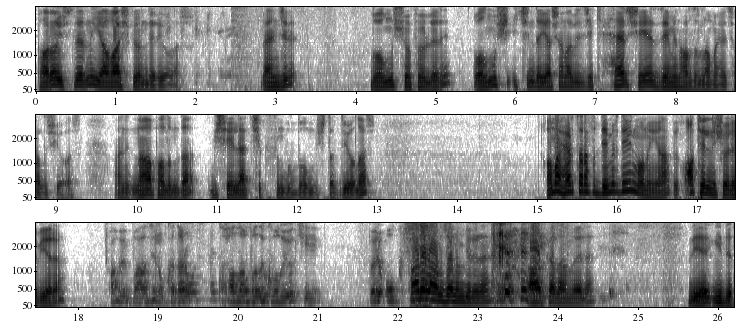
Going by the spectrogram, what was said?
para üstlerini yavaş gönderiyorlar. Bence dolmuş şoförleri dolmuş içinde yaşanabilecek her şeye zemin hazırlamaya çalışıyorlar. Hani ne yapalım da bir şeyler çıksın bu dolmuşta diyorlar. Ama her tarafı demir değil mi onun ya? At elini şöyle bir yere. abi bazen o kadar kalabalık oluyor ki böyle oksijen Sarıl amcanın birine arkadan böyle diye gidin.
